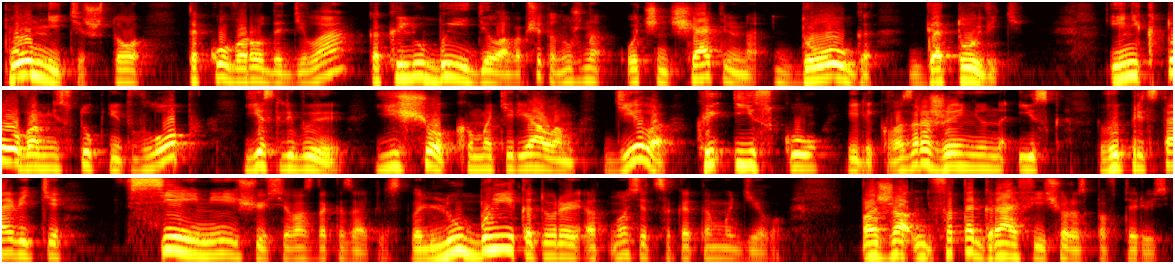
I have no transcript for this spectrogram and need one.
помните, что такого рода дела, как и любые дела, вообще-то нужно очень тщательно, долго готовить. И никто вам не стукнет в лоб, если вы еще к материалам дела, к иску или к возражению на иск, вы представите все имеющиеся у вас доказательства, любые, которые относятся к этому делу. Пожалуй, фотографии, еще раз повторюсь,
